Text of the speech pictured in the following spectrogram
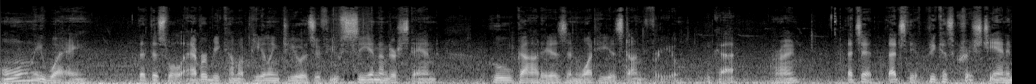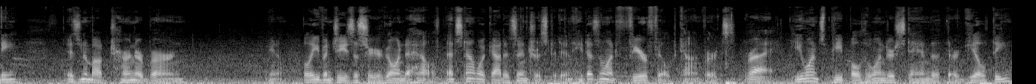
only way that this will ever become appealing to you is if you see and understand who God is and what he has done for you. Okay. All right? That's it. That's the because Christianity isn't about turn or burn. You know, believe in Jesus or you're going to hell. That's not what God is interested in. He doesn't want fear-filled converts. Right. He wants people who understand that they're guilty,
